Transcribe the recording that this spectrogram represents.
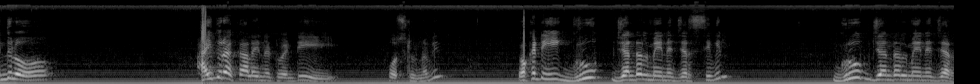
ఇందులో ఐదు రకాలైనటువంటి పోస్టులు ఉన్నవి. ఒకటి group general manager civil group general manager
